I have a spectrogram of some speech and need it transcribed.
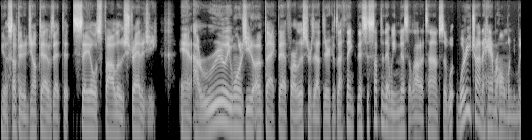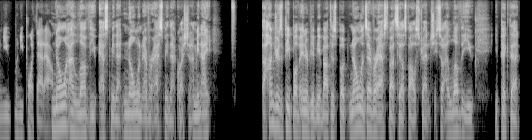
you know, something that jumped out was that that sales follows strategy. And I really wanted you to unpack that for our listeners out there because I think that's just something that we miss a lot of times. So, what, what are you trying to hammer home when when you when you point that out? no one, I love you asked me that. No one ever asked me that question. I mean, I, the hundreds of people have interviewed me about this book. No one's ever asked about sales follow strategy. So I love that you, you picked that.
